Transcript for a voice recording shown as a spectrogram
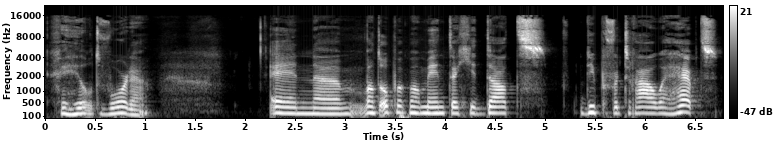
geheeld worden. En um, want op het moment dat je dat diepe vertrouwen hebt,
